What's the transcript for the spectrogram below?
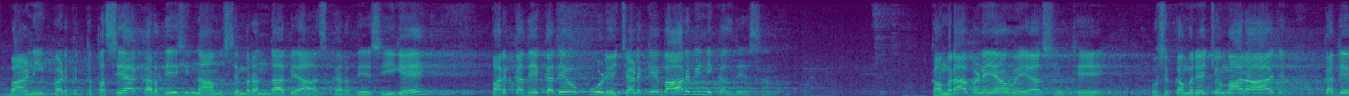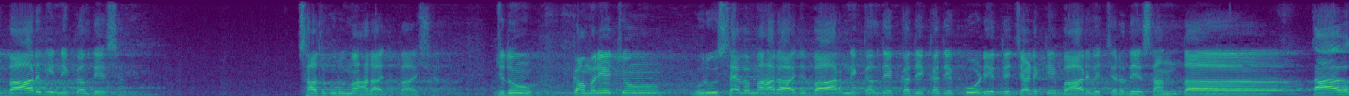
ਬਾਣੀ ਪੜ੍ਹ ਕੇ ਤਪੱਸਿਆ ਕਰਦੇ ਸੀ ਨਾਮ ਸਿਮਰਨ ਦਾ ਅਭਿਆਸ ਕਰਦੇ ਸੀਗੇ ਪਰ ਕਦੇ-ਕਦੇ ਉਹ ਘੋੜੇ ਚੜ੍ਹ ਕੇ ਬਾਹਰ ਵੀ ਨਿਕਲਦੇ ਸਨ। ਕਮਰਾ ਬਣਿਆ ਹੋਇਆ ਸੀ ਉੱਥੇ ਉਸ ਕਮਰੇ ਚੋਂ ਮਹਾਰਾਜ ਕਦੇ ਬਾਹਰ ਵੀ ਨਿਕਲਦੇ ਸਨ। ਸਤਿਗੁਰੂ ਮਹਾਰਾਜ ਪਾਤਸ਼ਾਹ ਜਦੋਂ ਕਮਰੇ ਚੋਂ ਗੁਰੂ ਸਾਹਿਬ ਮਹਾਰਾਜ ਬਾਹਰ ਨਿਕਲਦੇ ਕਦੇ-ਕਦੇ ਘੋੜੇ ਤੇ ਚੜ੍ਹ ਕੇ ਬਾਹਰ ਵਿਚਰਦੇ ਸਨ ਤਾਂ ਤਾਵ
